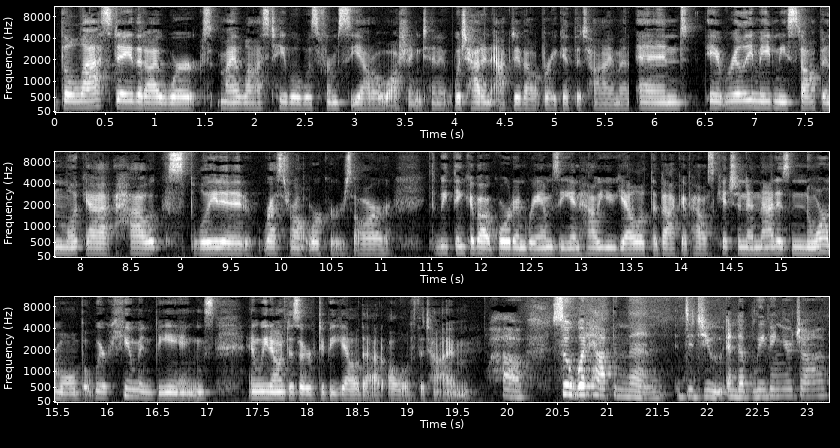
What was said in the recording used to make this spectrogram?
the last day that i worked my last table was from seattle washington which had an active outbreak at the time. And it really made me stop and look at how exploited restaurant workers are. We think about Gordon Ramsay and how you yell at the back of house kitchen, and that is normal, but we're human beings and we don't deserve to be yelled at all of the time. Wow. So, what happened then? Did you end up leaving your job?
